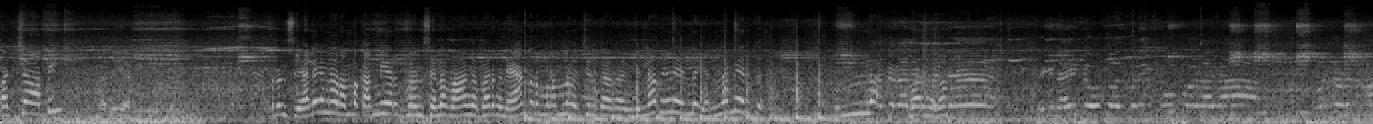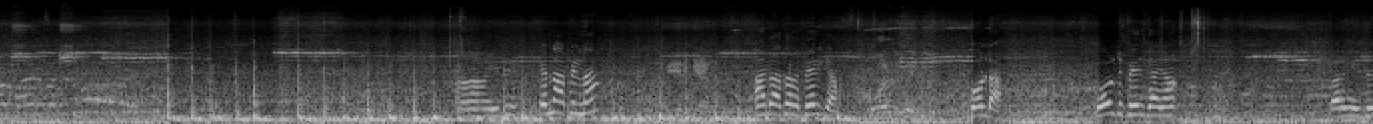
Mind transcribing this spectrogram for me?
பச்சை ஆப்பிள்? ஃப்ரெண்ட்ஸ் விலையெல்லாம் ரொம்ப கம்மியாக இருக்குது ஃப்ரெண்ட்ஸ் எல்லாம் வாங்க பாருங்கள் நேந்திரம் பழம்லாம் வச்சுருக்காங்க. இங்கே எல்லாமே இல்லை. எல்லாமே இருக்குது ஃபுல்லாக பாருங்க. இதோ. என்ன ஆப்பிள்னா அதான் அதான் பேரிக்காய். கோல்டா. கோல்டு பேரிக்காயாம். பாருங்க இது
